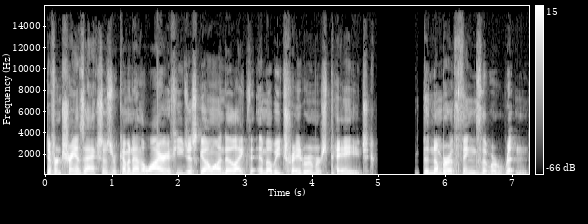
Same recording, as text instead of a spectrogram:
different transactions are coming down the wire. If you just go onto like the MLB trade rumors page, the number of things that were written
